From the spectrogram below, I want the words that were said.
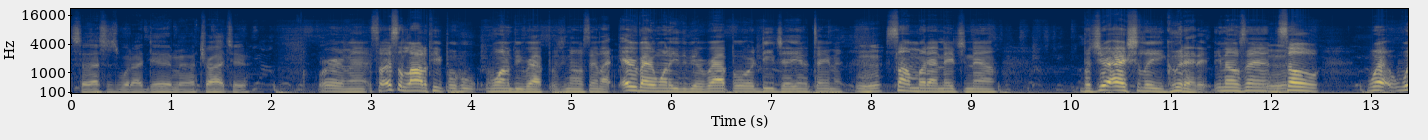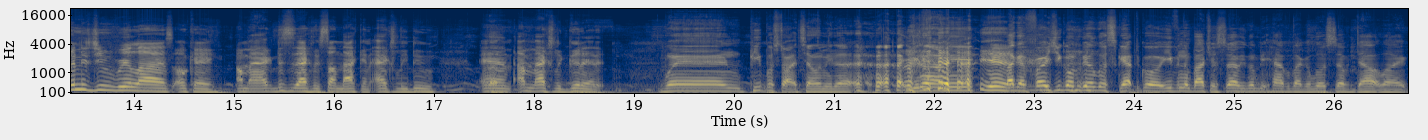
So that's just what I did, man. I tried to. Word, man. So it's a lot of people who want to be rappers. You know what I'm saying? Like everybody want to either be a rapper or a DJ, entertainer, hmm something of that nature now. But you're actually good at it. You know what I'm saying? Mhm. So, what? When did you realize? Okay, I'm. Act, this is actually something I can actually do, and I'm actually good at it. when people start telling me that, you know what I mean? Yeah. Like at first you're gonna be a little skeptical, even about yourself. You're gonna be have like a little self doubt, like,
